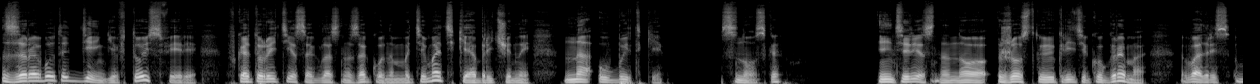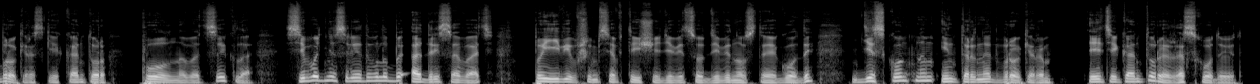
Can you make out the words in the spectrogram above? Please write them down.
заработать деньги в той сфере, в которой те, согласно законам математики, обречены на убытки. Сноска – Интересно, но жесткую критику Грэма в адрес брокерских контор полного цикла сегодня следовало бы адресовать появившимся в 1990-е годы дисконтным интернет-брокерам. Эти конторы расходуют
